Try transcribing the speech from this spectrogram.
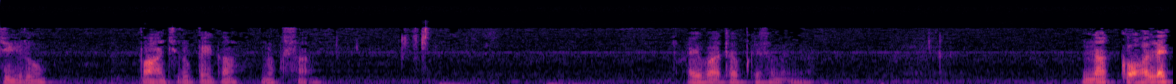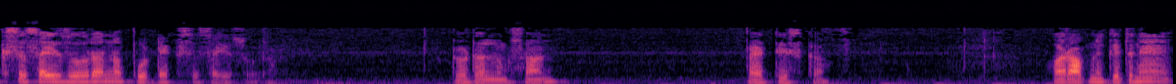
ज़ीरो पाँच रुपए का नुकसान। आई बात आपके समझ में? ना कॉल एक्सरसाइज हो रहा, ना पुट एक्सरसाइज हो रहा। टोटल नुकसान पैंतीस का। और आपने कितने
